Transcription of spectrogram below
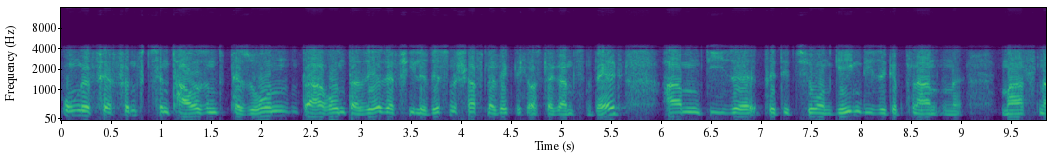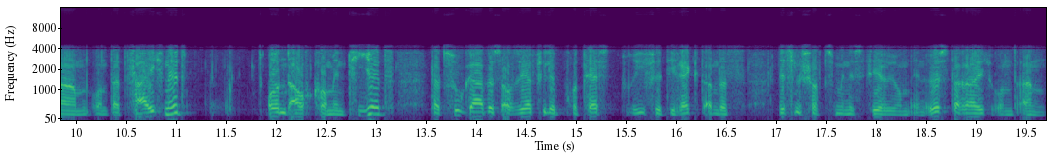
ungefähr 15.000 Personen, darunter sehr, sehr viele Wissenschaftler wirklich aus der ganzen Welt, haben diese Petition gegen diese geplanten Maßnahmen unterzeichnet und auch kommentiert. Dazu gab es auch sehr viele Protestbriefe direkt an das Wissenschaftsministerium in Österreich und an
